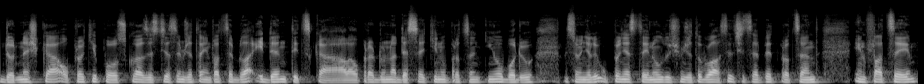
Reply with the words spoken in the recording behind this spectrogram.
do dneška oproti Polsku a zjistil jsem, že ta inflace byla identická, ale opravdu na desetinu procentního bodu. My jsme měli úplně stejnou, tuším, že to bylo asi 35% inflaci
